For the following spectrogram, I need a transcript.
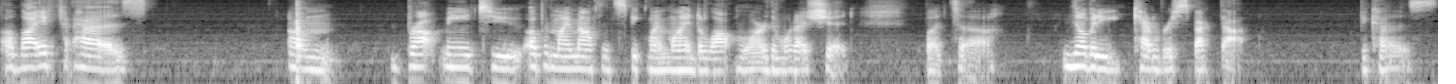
A life has um, brought me to open my mouth and speak my mind a lot more than what I should, but uh, nobody can respect that because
